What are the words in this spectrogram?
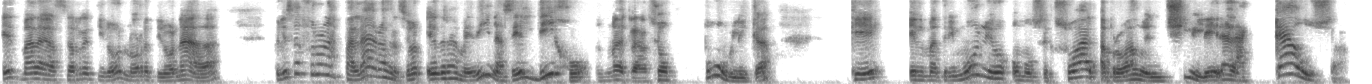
Ed Málaga se retiró, no retiró nada, pero esas fueron las palabras del señor Edra Medina. Él dijo en una declaración pública que el matrimonio homosexual aprobado en Chile era la causa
